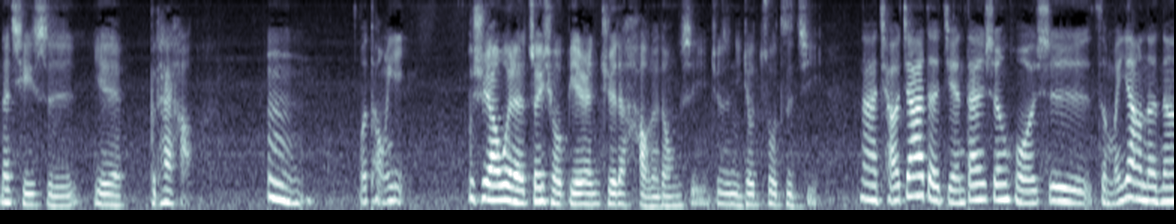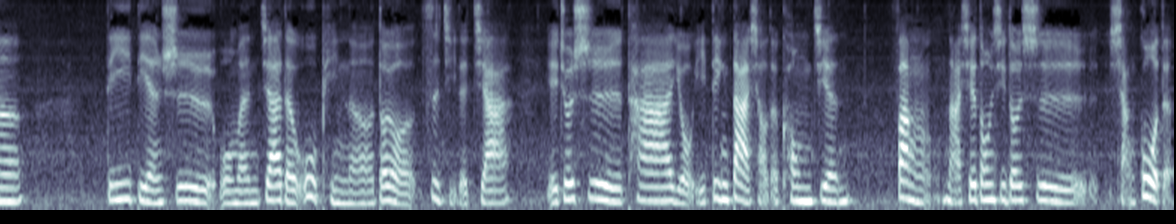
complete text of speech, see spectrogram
那其实也不太好。嗯，我同意。不需要为了追求别人觉得好的东西，就是你就做自己。那乔家的简单生活是怎么样的呢？第一点是我们家的物品呢，都有自己的家。也就是它有一定大小的空间，放哪些东西都是想过的，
